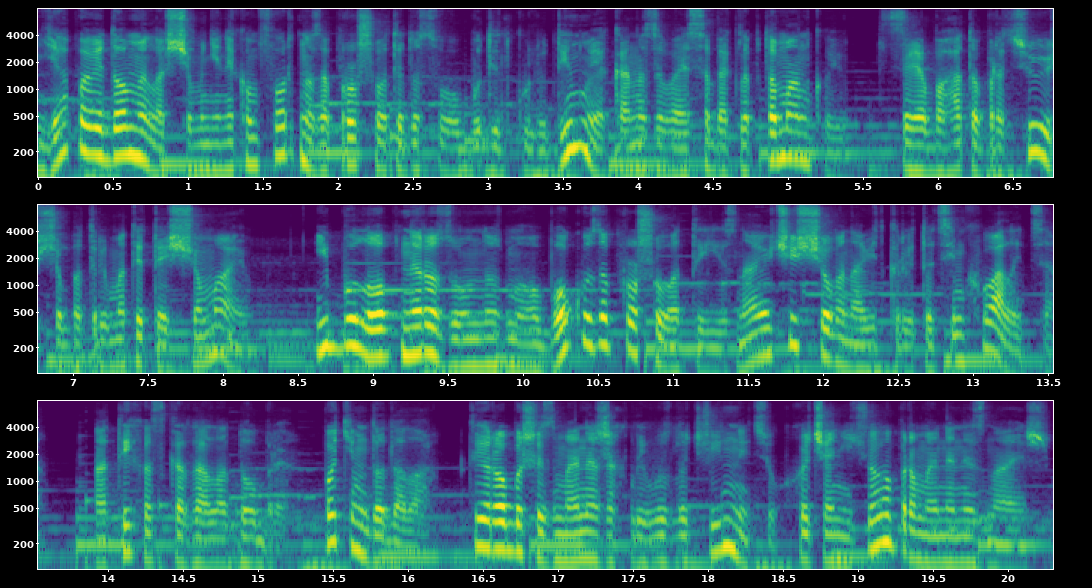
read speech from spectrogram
Я повідомила, що мені некомфортно запрошувати до свого будинку людину, яка називає себе клептоманкою, що я багато працюю, щоб отримати те, що маю. І було б нерозумно з мого боку запрошувати її, знаючи, що вона відкрито цим хвалиться. А тихо сказала добре, потім додала: Ти робиш із мене жахливу злочинницю, хоча нічого про мене не знаєш.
